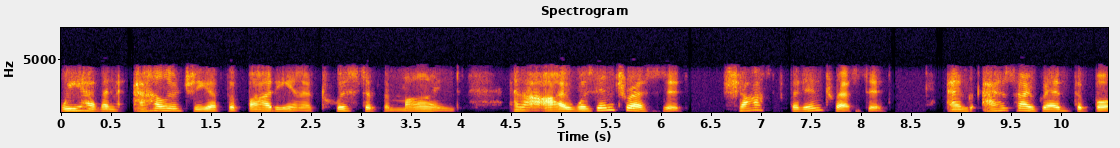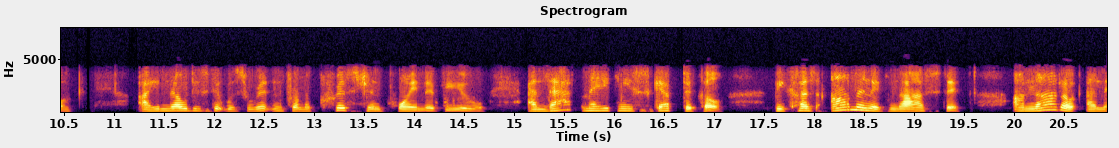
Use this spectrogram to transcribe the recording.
we have an allergy of the body and a twist of the mind. And I was interested, shocked but interested. And as I read the book, I noticed it was written from a Christian point of view. And that made me skeptical because I'm an agnostic. I'm not a, an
